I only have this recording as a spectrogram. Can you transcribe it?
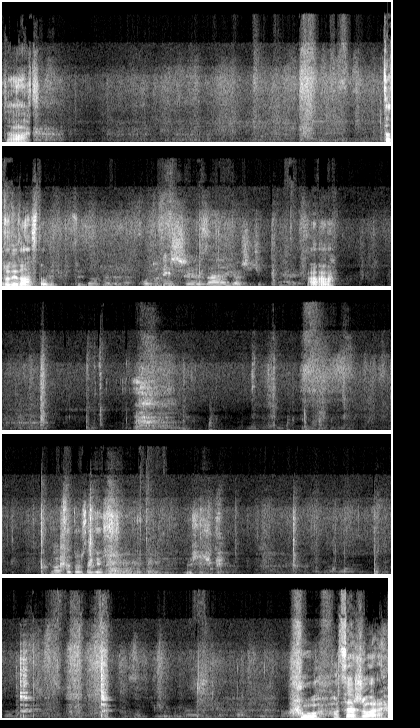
Так. Це туди, так, да, ставлять? Отуди ж е, за ящичок. Ага. Ну, це теж за ящичок. Ящичок. Фу, оце жаре,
